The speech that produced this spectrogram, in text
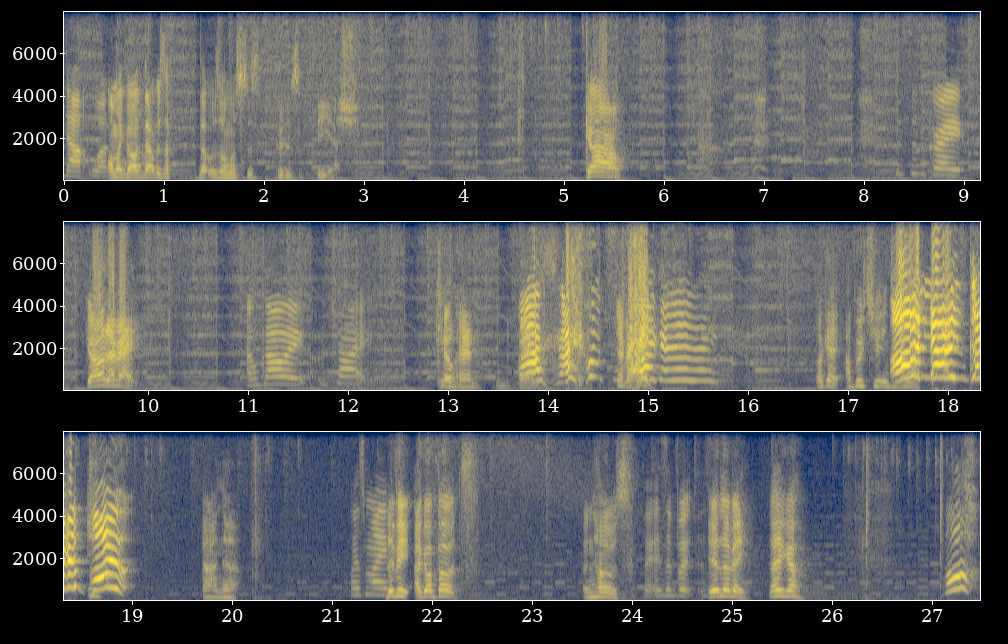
that worked. oh my god, that was a that was almost as good as a fish. Go, great. go, Livy. I'm going. I'm trying. Kill him in the Fuck! face. I got stuck in the thing. Okay, I'll boost you into. Oh no, he's got a boat. Oh no. Where's my? Livy, I got boats. And hose. Wait, is a boat? Here, Livy. There you go. Oh!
